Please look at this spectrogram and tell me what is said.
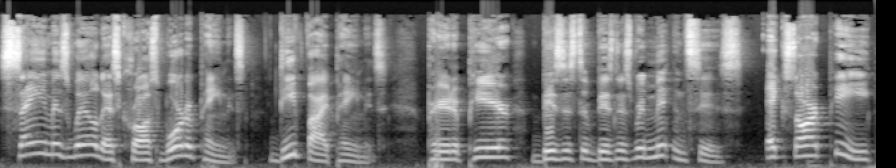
same as well as cross border payments, DeFi payments, peer to peer, business to business remittances, XRP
